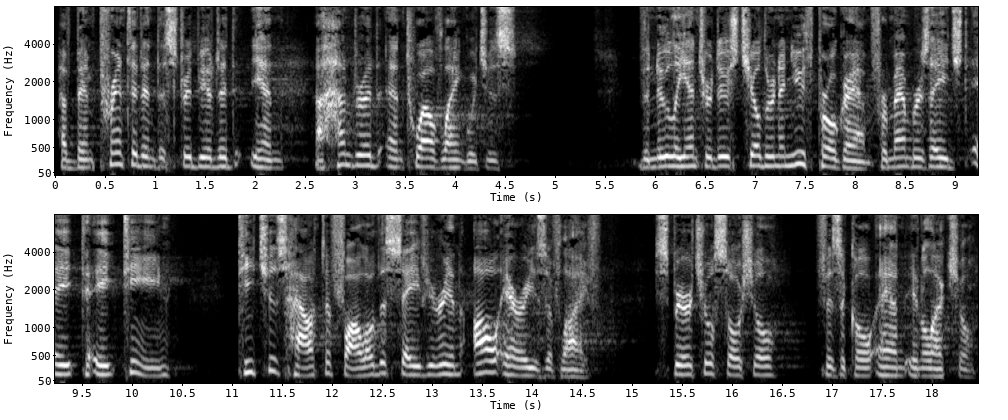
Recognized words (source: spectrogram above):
have been printed and distributed in 112 languages. The newly introduced Children and Youth Program for members aged 8 to 18 teaches how to follow the Savior in all areas of life spiritual, social, physical, and intellectual.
